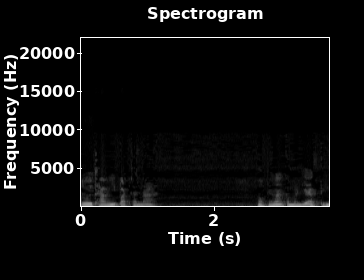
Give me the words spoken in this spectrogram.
โดยทางวิปัสสนาออกจากนั้นก็มาแยกถึง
